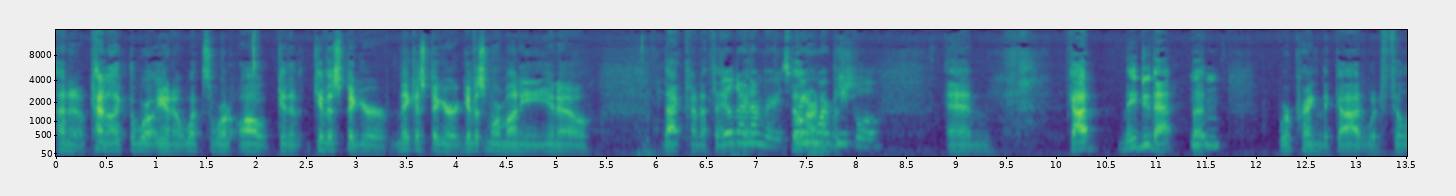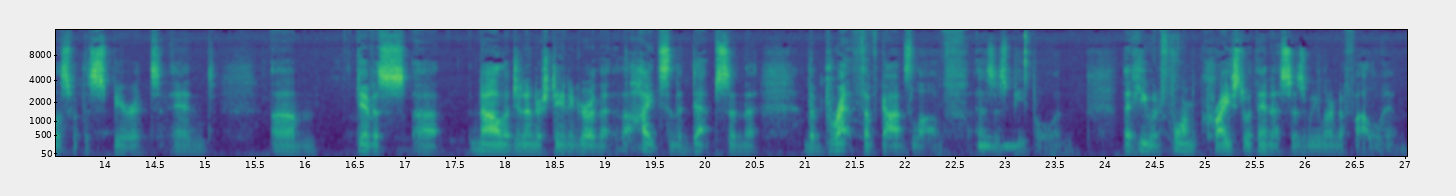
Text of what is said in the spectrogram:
I don't know, kind of like the world. You know, what's the world? Oh, get it, give us bigger, make us bigger, give us more money. You know, that kind of thing. Build our but numbers. build Bring our more numbers. people. And God may do that, but Mhm. we're praying that God would fill us with the Spirit and um, give us uh, knowledge and understanding, grow the, the heights and the depths and the, the breadth of God's love as His people, and that He would form Christ within us as we learn to follow Him.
